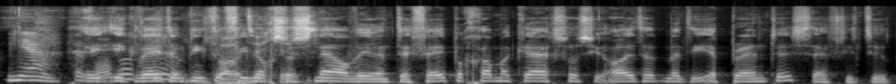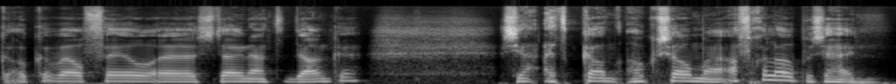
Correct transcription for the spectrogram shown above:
Ja, ik, ik weet ook niet of hij nog zo snel weer een tv-programma krijgt... zoals hij ooit had met die Apprentice. Daar heeft hij natuurlijk ook wel veel uh, steun aan te danken. Dus ja, het kan ook zomaar afgelopen zijn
